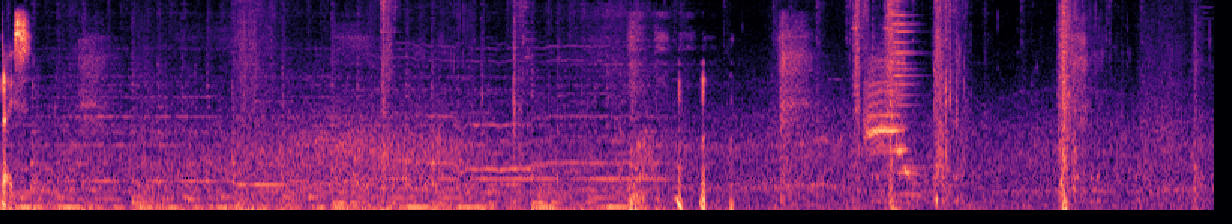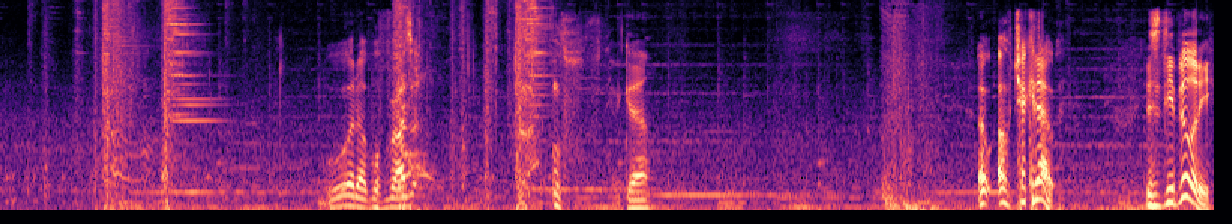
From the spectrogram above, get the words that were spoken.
Nice. what up, Wolf Raza? There we go. Oh, oh, check it out! This is the ability!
